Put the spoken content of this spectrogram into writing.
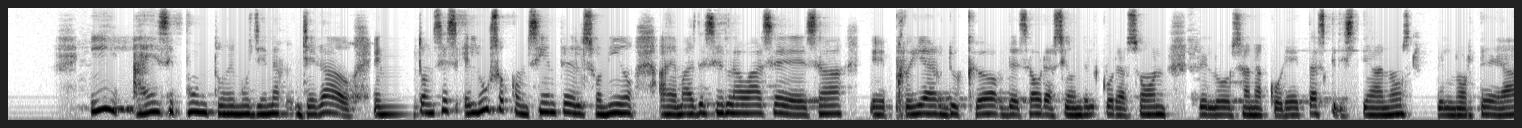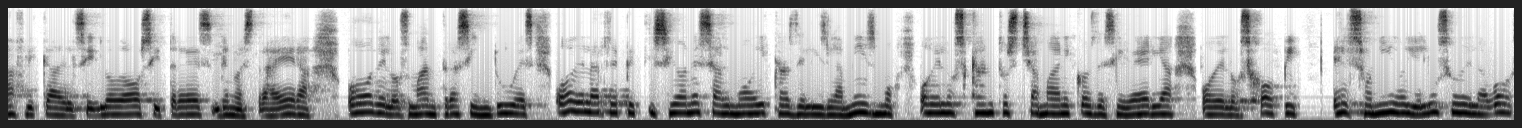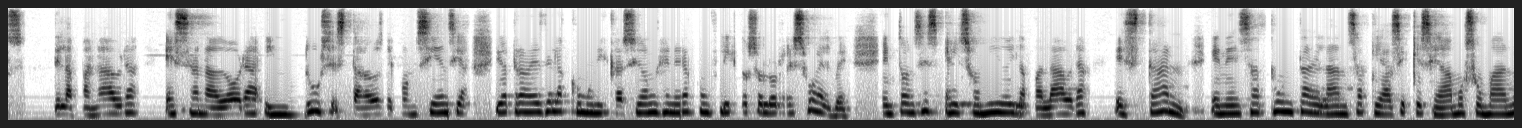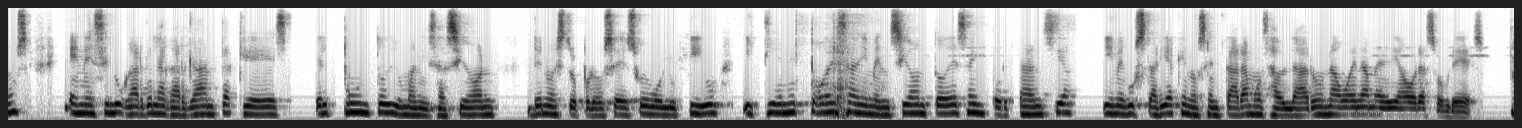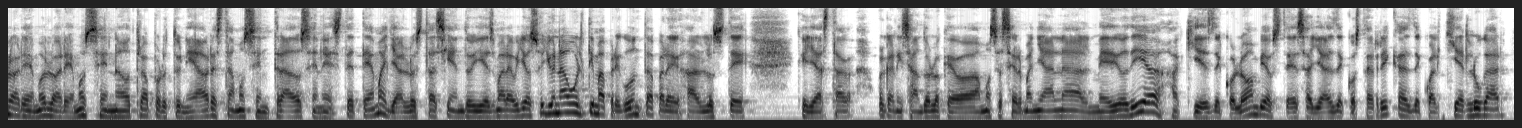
Y a ese punto hemos llegado. Entonces, el uso consciente del sonido, además de ser la base de esa eh, prière du cœur, de esa oración del corazón de los anacoretas cristianos del norte de África del siglo II y III de nuestra era, o de los mantras hindúes, o de las repeticiones salmódicas del islamismo, o de los cantos chamánicos de Siberia, o de los Hopi, el sonido y el uso de la voz de la palabra es sanadora, induce estados de conciencia y a través de la comunicación genera conflictos o los resuelve. Entonces el sonido y la palabra están en esa punta de lanza que hace que seamos humanos, en ese lugar de la garganta que es el punto de humanización de nuestro proceso evolutivo y tiene toda esa dimensión, toda esa importancia y me gustaría que nos sentáramos a hablar una buena media hora sobre eso. Lo haremos, lo haremos en otra oportunidad. Ahora estamos centrados en este tema, ya lo está haciendo y es maravilloso. Y una última pregunta para dejarlo usted, que ya está organizando lo que vamos a hacer mañana al mediodía, aquí desde Colombia, ustedes allá desde Costa Rica, desde cualquier lugar.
